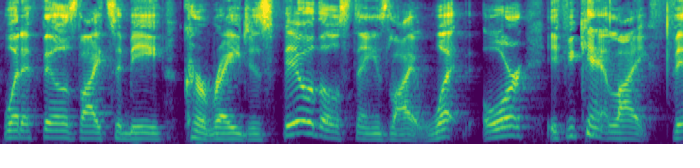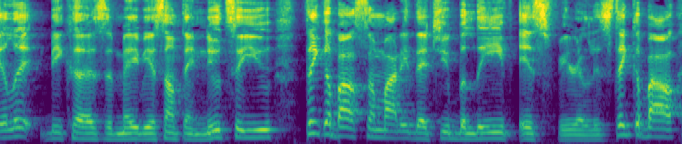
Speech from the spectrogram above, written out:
what it feels like to be courageous. Feel those things like what, or if you can't like feel it because maybe it's something new to you, think about somebody that you believe is fearless. Think about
